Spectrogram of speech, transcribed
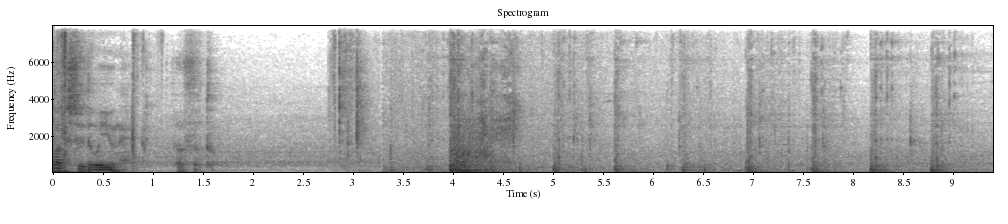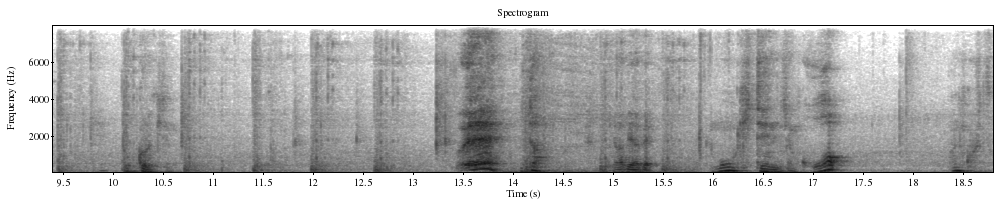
まってしといた方がいいよね。さっさと。どっから来てんの？え？ー、いた！やべやべ。もう来てんじゃん。怖っ。何こいつ？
